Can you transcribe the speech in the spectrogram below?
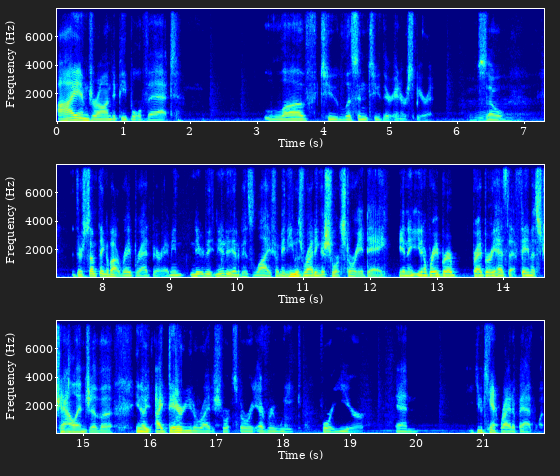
I am drawn to people that love to listen to their inner spirit. So hmm. there's something about Ray Bradbury. I mean, near the, near the end of his life, I mean, he was writing a short story a day. And you know, Ray Brad, Bradbury has that famous challenge of a, you know, I dare you to write a short story every week for a year, and you can't write a bad one.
